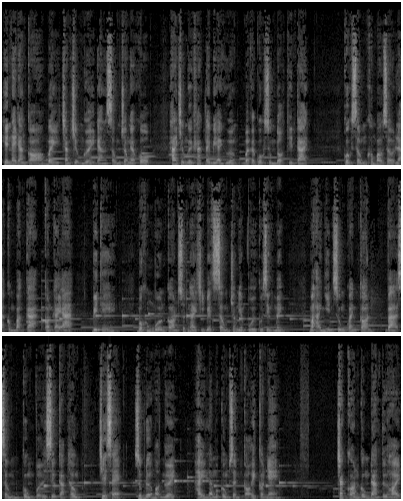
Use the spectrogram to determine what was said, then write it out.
Hiện nay đang có 700 triệu người đang sống trong nghèo khổ, hàng triệu người khác lại bị ảnh hưởng bởi các cuộc xung đột thiên tai. Cuộc sống không bao giờ là công bằng cả, con gái à. Vì thế, bố không muốn con suốt ngày chỉ biết sống trong niềm vui của riêng mình, mà hãy nhìn xung quanh con và sống cùng với sự cảm thông, chia sẻ, giúp đỡ mọi người. Hãy là một công dân có ích con nhé. Chắc con cũng đang tự hỏi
